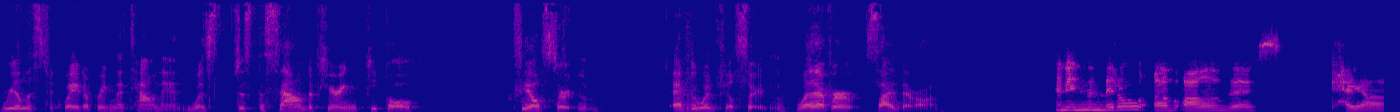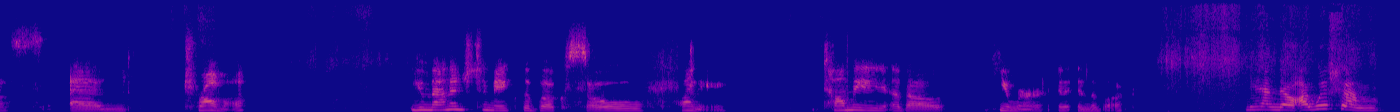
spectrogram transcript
realistic way to bring the town in was just the sound of hearing people feel certain everyone feels certain whatever side they're on and in the middle of all of this chaos and trauma you managed to make the book so funny. Tell me about humor in, in the book. Yeah, no, I wish um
